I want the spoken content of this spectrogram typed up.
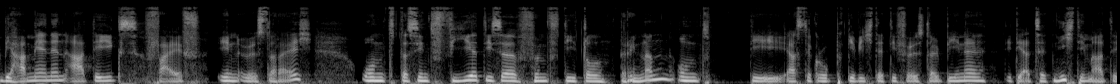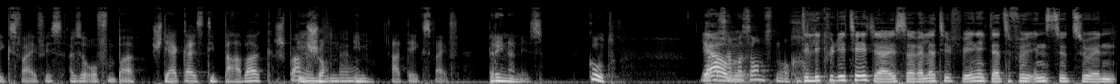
Wir haben ja einen ATX 5 in Österreich und da sind vier dieser fünf Titel drinnen und die erste Group gewichtet die Föstalpine, die derzeit nicht im ATX 5 ist, also offenbar stärker als die BAWAG, Spannend, die schon ja. im ATX 5 drinnen ist. Gut. Ja, was haben wir sonst noch? Die Liquidität, ja, ist ja relativ wenig. Derzeit für Institution,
